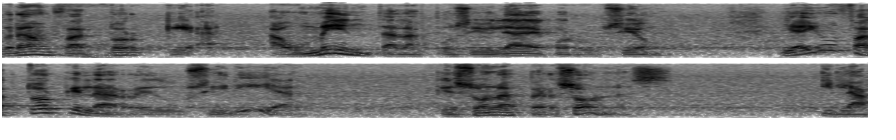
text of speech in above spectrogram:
gran factor que aumenta las posibilidades de corrupción. Y hay un factor que la reduciría, que son las personas y la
